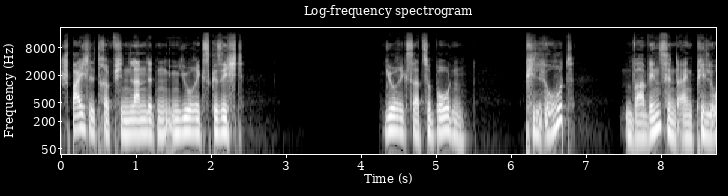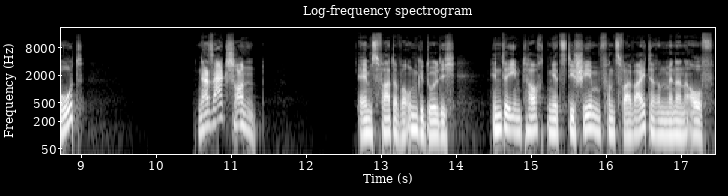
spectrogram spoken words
Speicheltröpfchen landeten in Juriks Gesicht. Jurik sah zu Boden. Pilot? War Vincent ein Pilot? Na sag schon! Elms Vater war ungeduldig. Hinter ihm tauchten jetzt die Schemen von zwei weiteren Männern auf.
